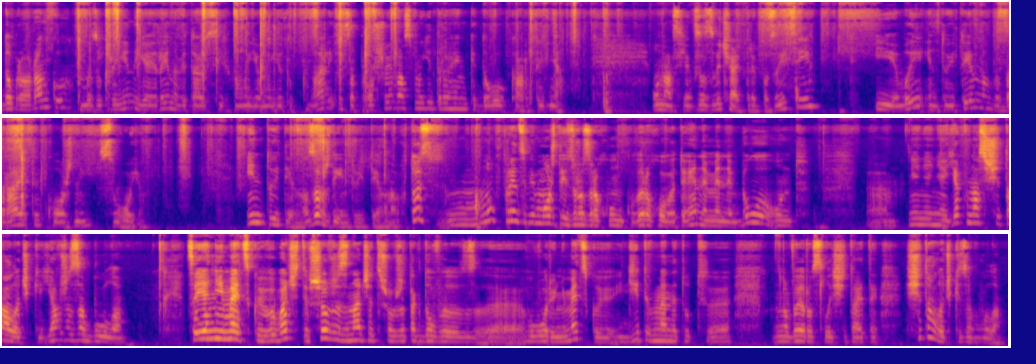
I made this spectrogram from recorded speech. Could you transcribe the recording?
Доброго ранку, ми з України, я Ірина. Вітаю всіх на моєму YouTube каналі і запрошую вас, мої дорогенькі, до карти дня. У нас, як зазвичай, три позиції, і ви інтуїтивно вибираєте кожний свою. Інтуїтивно, завжди інтуїтивно. Хтось, ну, в принципі, можете із розрахунку вираховувати ене, мене бу, und... Ні-ні-ні, як в нас щиталочки, я вже забула. Це я німецькою, ви бачите, що вже значить, що вже так довго е, говорю німецькою, і діти в мене тут е, виросли, считайте. Щиталочки забула.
